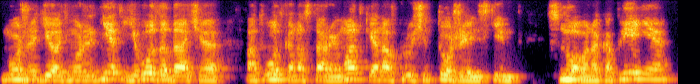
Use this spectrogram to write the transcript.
можно делать, может нет. Его задача отводка на старой матке, она включит тоже инстинкт снова накопления,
